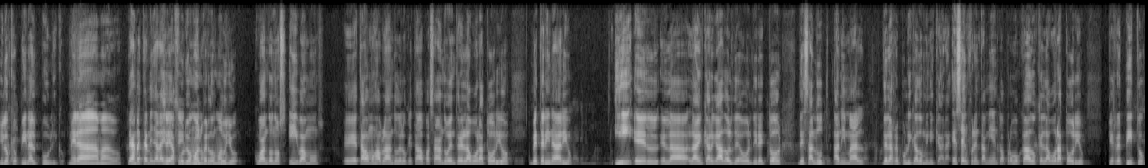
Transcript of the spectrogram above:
y lo que opina el público. Mira, Amado, Déjame terminar la idea, sí, Fulvio, con no, el perdón no. tuyo. Cuando nos íbamos, eh, estábamos hablando de lo que estaba pasando entre el laboratorio veterinario y el, el- la, la encargado el de- o el director de salud animal de la República Dominicana. Ese enfrentamiento ha provocado que el laboratorio, que repito,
